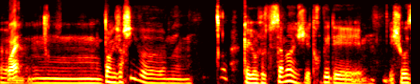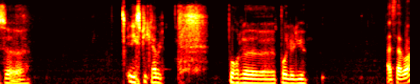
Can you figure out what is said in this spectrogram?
Euh, Ouais. hum, Dans les archives, euh, Kaiojo-sama, j'y ai trouvé des, des choses euh, inexplicables pour le, pour le lieu. À savoir?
